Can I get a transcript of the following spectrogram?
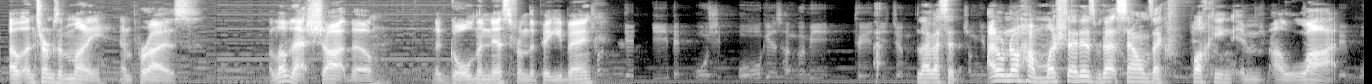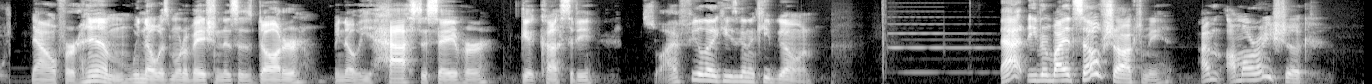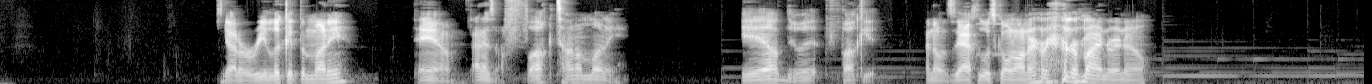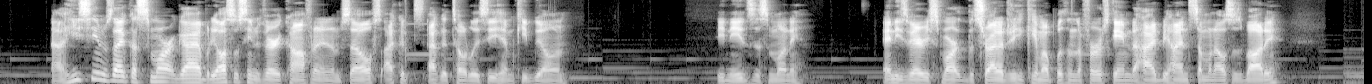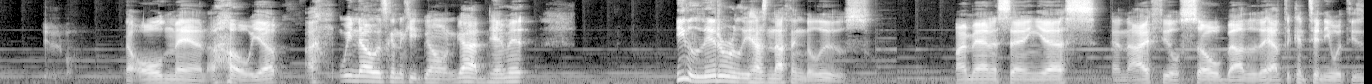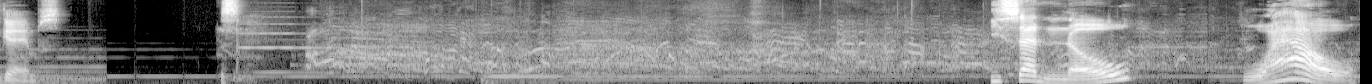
Oh, in terms of money and prize. I love that shot though. The goldenness from the piggy bank. Like I said, I don't know how much that is, but that sounds like fucking a lot. Now for him, we know his motivation is his daughter. We know he has to save her, get custody. So I feel like he's gonna keep going. That even by itself shocked me. I'm I'm already shook. Gotta relook at the money. Damn, that is a fuck ton of money. Yeah, I'll do it. Fuck it. I know exactly what's going on in her mind right now. Now he seems like a smart guy, but he also seems very confident in himself. So I could I could totally see him keep going. He needs this money. And he's very smart the strategy he came up with in the first game to hide behind someone else's body. The old man. Oh, yep. we know it's gonna keep going. God damn it. He literally has nothing to lose. My man is saying yes, and I feel so bad that they have to continue with these games. This... He said no? Wow.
